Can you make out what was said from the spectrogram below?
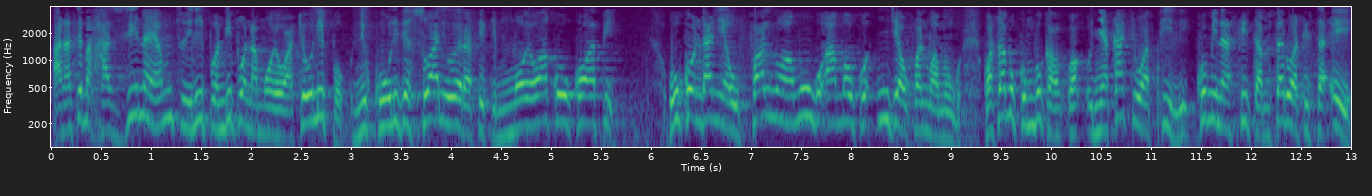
anasema hazina ya mtu ilipo ndipo na moyo wake ulipo. Nikuulize swali wewe rafiki moyo wako uko wapi uko ndani ya ufalme wa mungu ama uko nje ya ufalme wa mungu? Kwa sababu kumbuka wa, nyakati wa pili kumi na sita mstari wa tisa a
